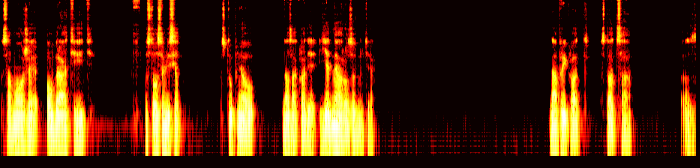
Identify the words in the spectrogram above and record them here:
sa môže obrátiť o 180 stupňov na základe jedného rozhodnutia. Napríklad stať sa s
